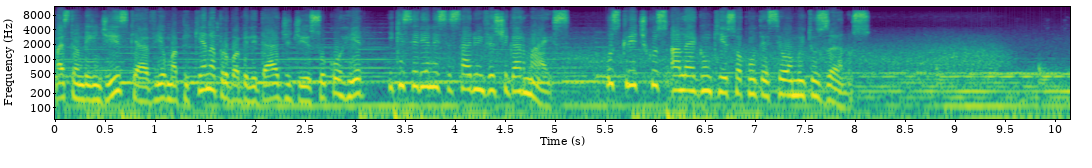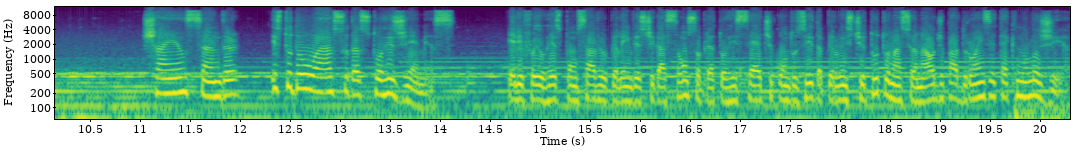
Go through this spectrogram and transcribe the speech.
Mas também diz que havia uma pequena probabilidade de isso ocorrer e que seria necessário investigar mais. Os críticos alegam que isso aconteceu há muitos anos. Cheyenne Sander estudou o aço das Torres Gêmeas. Ele foi o responsável pela investigação sobre a Torre 7 conduzida pelo Instituto Nacional de Padrões e Tecnologia.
